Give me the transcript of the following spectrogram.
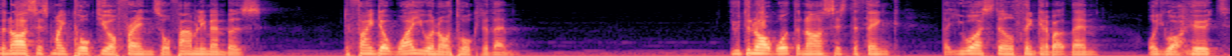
The narcissist might talk to your friends or family members to find out why you are not talking to them. You do not want the narcissist to think that you are still thinking about them or you are hurt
